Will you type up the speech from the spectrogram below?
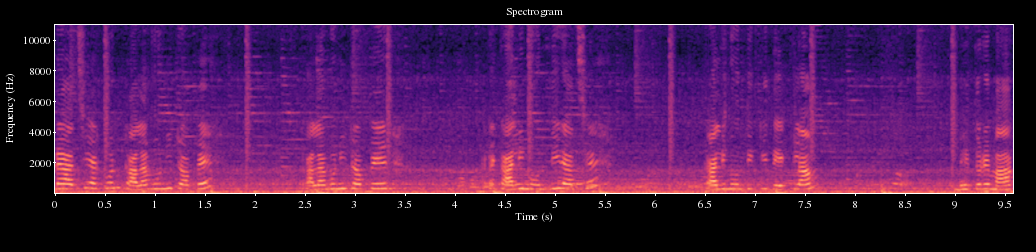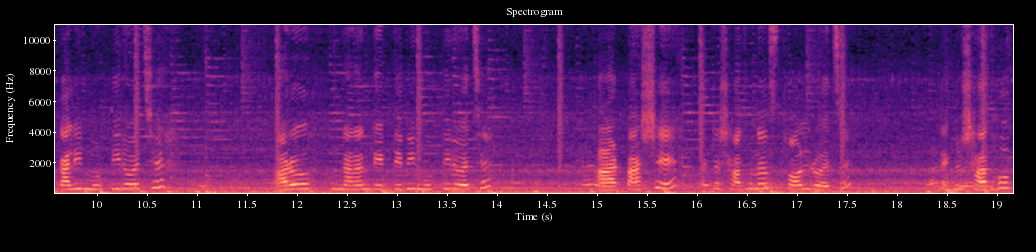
আমরা আছি এখন কালামণি টপে। কালামণি টপের একটা কালী মন্দির আছে। কালী মন্দিরটি দেখলাম। ভেতরে মা কালীর মূর্তি রয়েছে। আরও নানান দেবদেবীর মূর্তি রয়েছে। আর পাশে একটা সাধনা স্থল রয়েছে। একজন সাধক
